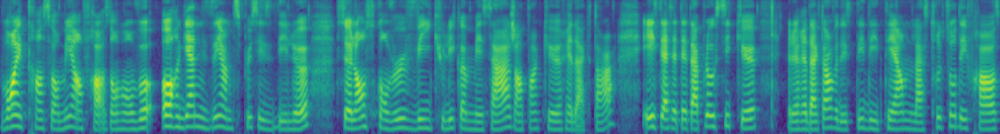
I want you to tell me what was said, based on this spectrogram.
vont être transformées en phrases. Donc, on va organiser un petit peu ces idées-là selon ce qu'on veut véhiculer comme message en tant que rédacteur. Et c'est à cette étape-là aussi que le rédacteur va décider des termes, la structure des phrases,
